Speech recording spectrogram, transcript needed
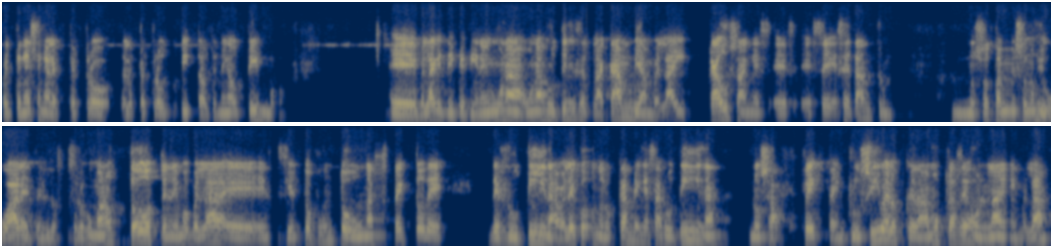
pertenecen al espectro, del espectro autista o tienen autismo, eh, ¿verdad? Que, que, tienen una, una rutina y se la cambian, ¿verdad? Y causan ese, ese, ese tantrum nosotros también somos iguales, los seres humanos todos tenemos, ¿verdad? Eh, en cierto punto un aspecto de, de, rutina, ¿verdad? Cuando nos cambian esa rutina, nos afecta, inclusive los que damos clases online, ¿verdad?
